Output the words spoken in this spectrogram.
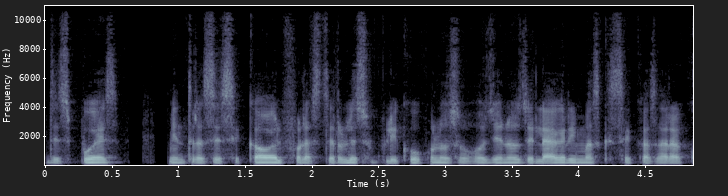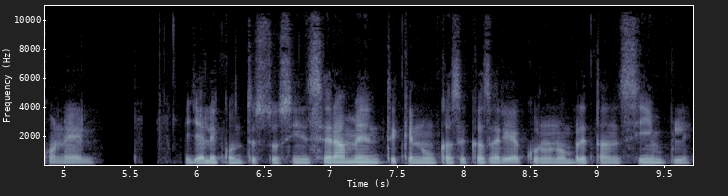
Después, mientras se secaba, el forastero le suplicó con los ojos llenos de lágrimas que se casara con él. Ella le contestó sinceramente que nunca se casaría con un hombre tan simple,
